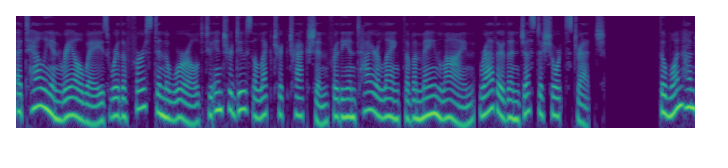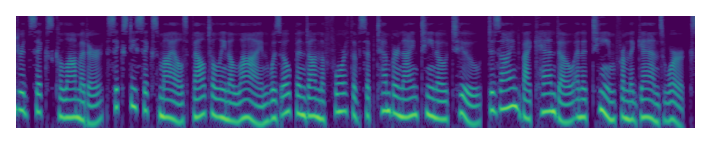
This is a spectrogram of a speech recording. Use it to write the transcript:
Italian railways were the first in the world to introduce electric traction for the entire length of a main line, rather than just a short stretch. The 106 kilometer 66 miles Valtellina line was opened on the 4th of September 1902, designed by Kandó and a team from the Ganz works.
